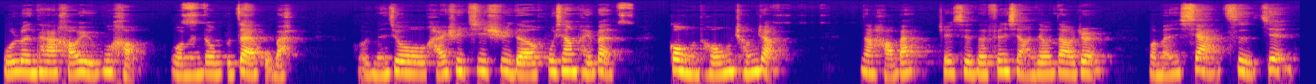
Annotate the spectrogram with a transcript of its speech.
无论它好与不好，我们都不在乎吧，我们就还是继续的互相陪伴，共同成长。那好吧，这次的分享就到这儿，我们下次见。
